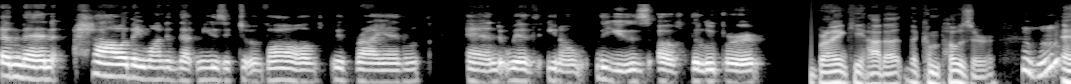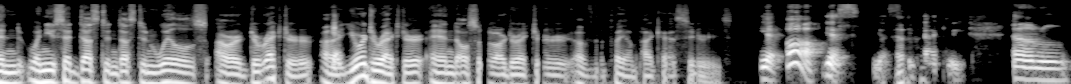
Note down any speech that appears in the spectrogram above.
and then how they wanted that music to evolve with brian and with you know the use of the looper brian quijada the composer mm-hmm. and when you said dustin dustin wills our director uh, yeah. your director and also our director of the play on podcast series yeah. Oh, yes, yes, exactly. Um,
